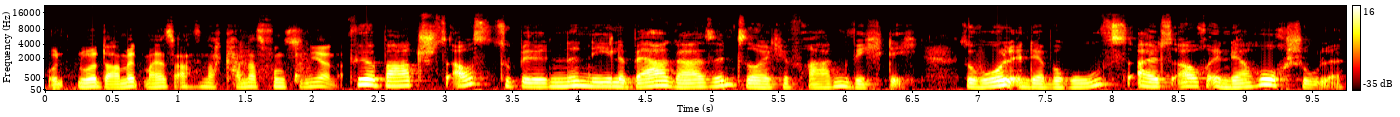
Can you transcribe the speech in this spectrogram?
Und nur damit, meines Erachtens nach, kann das funktionieren. Für Bartschs Auszubildende Nele Berger sind solche Fragen wichtig sowohl in der Berufs- als auch in der Hochschule.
